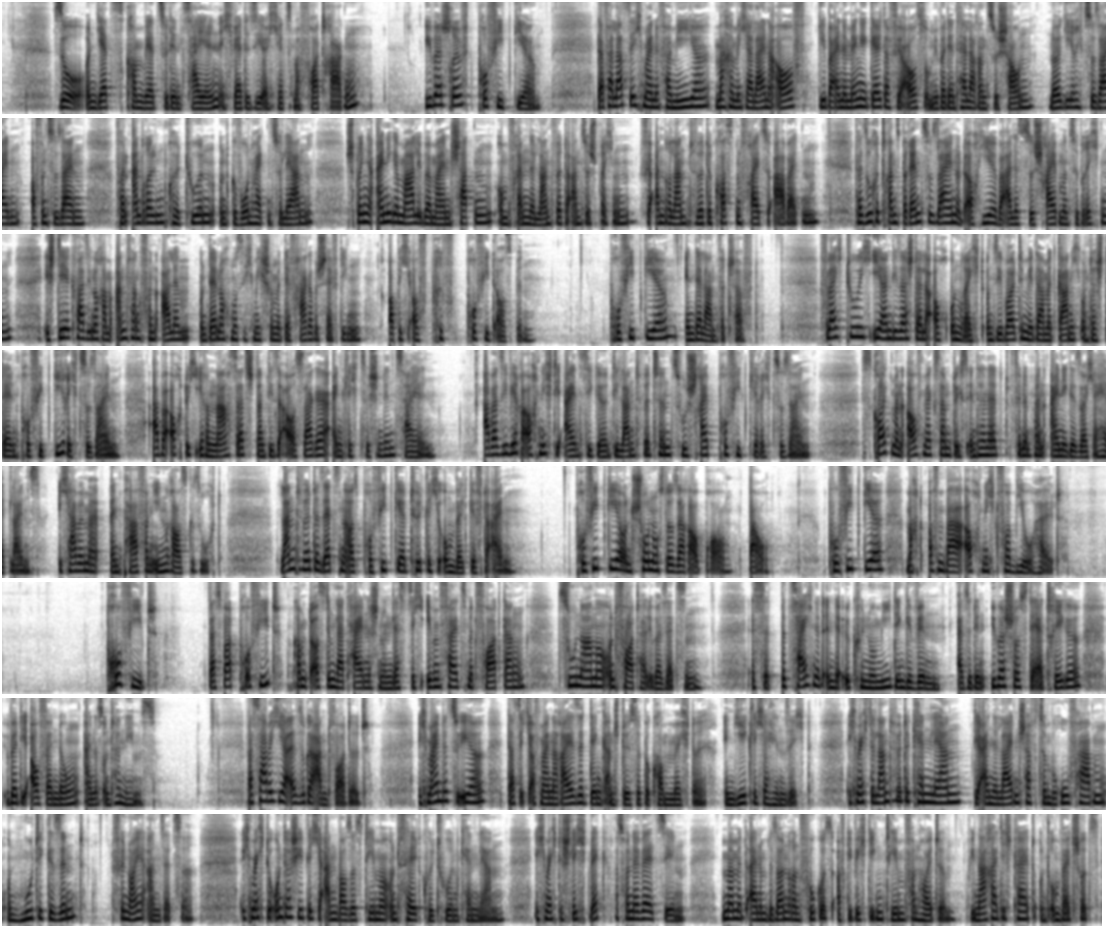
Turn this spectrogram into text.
So, und jetzt kommen wir zu den Zeilen. Ich werde sie euch jetzt mal vortragen. Überschrift Profitgier. Da verlasse ich meine Familie, mache mich alleine auf, gebe eine Menge Geld dafür aus, um über den Tellerrand zu schauen, neugierig zu sein, offen zu sein, von anderen Kulturen und Gewohnheiten zu lernen, springe einige Male über meinen Schatten, um fremde Landwirte anzusprechen, für andere Landwirte kostenfrei zu arbeiten, versuche transparent zu sein und auch hier über alles zu schreiben und zu berichten. Ich stehe quasi noch am Anfang von allem und dennoch muss ich mich schon mit der Frage beschäftigen, ob ich auf Profit aus bin. Profitgier in der Landwirtschaft. Vielleicht tue ich ihr an dieser Stelle auch Unrecht und sie wollte mir damit gar nicht unterstellen, profitgierig zu sein. Aber auch durch ihren Nachsatz stand diese Aussage eigentlich zwischen den Zeilen. Aber sie wäre auch nicht die einzige, die Landwirtin zuschreibt, profitgierig zu sein. Scrollt man aufmerksam durchs Internet, findet man einige solcher Headlines. Ich habe mir ein paar von ihnen rausgesucht. Landwirte setzen aus Profitgier tödliche Umweltgifte ein. Profitgier und schonungsloser Raubbau. Profitgier macht offenbar auch nicht vor Bio halt. Profit. Das Wort Profit kommt aus dem Lateinischen und lässt sich ebenfalls mit Fortgang, Zunahme und Vorteil übersetzen. Es bezeichnet in der Ökonomie den Gewinn, also den Überschuss der Erträge über die Aufwendungen eines Unternehmens. Was habe ich ihr also geantwortet? Ich meinte zu ihr, dass ich auf meiner Reise Denkanstöße bekommen möchte, in jeglicher Hinsicht. Ich möchte Landwirte kennenlernen, die eine Leidenschaft zum Beruf haben und mutig gesinnt für neue Ansätze. Ich möchte unterschiedliche Anbausysteme und Feldkulturen kennenlernen. Ich möchte schlichtweg was von der Welt sehen, immer mit einem besonderen Fokus auf die wichtigen Themen von heute, wie Nachhaltigkeit und Umweltschutz,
